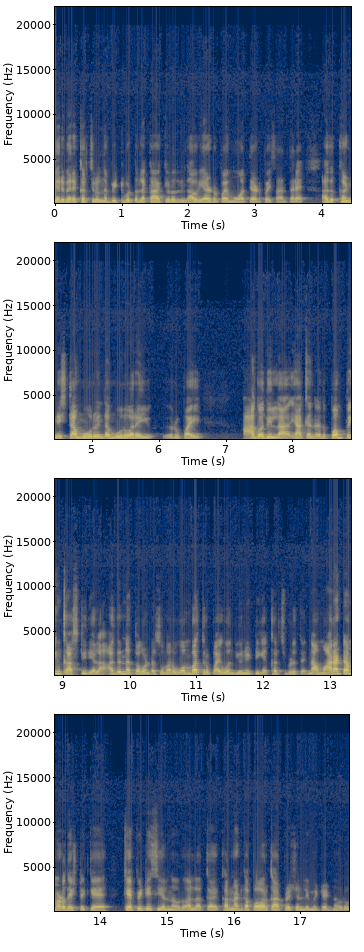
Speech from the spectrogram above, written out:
ಬೇರೆ ಬೇರೆ ಖರ್ಚುಗಳನ್ನ ಬಿಟ್ಬಿಟ್ಟು ಲೆಕ್ಕ ಹಾಕಿರೋದ್ರಿಂದ ಅವ್ರು ಎರಡು ರೂಪಾಯಿ ಮೂವತ್ತೆರಡು ಪೈಸ ಅಂತಾರೆ. ಅದು ಕನಿಷ್ಠ ಮೂರಿಂದ ಮೂರುವರೆ ರೂಪಾಯಿ ಆಗೋದಿಲ್ಲ. ಯಾಕಂದರೆ ಅದು ಪಂಪಿಂಗ್ ಕಾಸ್ಟ್ ಇದೆಯಲ್ಲ, ಅದನ್ನು ತೊಗೊಂಡ್ರೆ ಸುಮಾರು ಒಂಬತ್ತು ರೂಪಾಯಿ ಒಂದು ಯೂನಿಟಿಗೆ ಖರ್ಚು ಬೀಳುತ್ತೆ. ನಾವು ಮಾರಾಟ ಮಾಡೋದು ಎಷ್ಟಕ್ಕೆ? ಕೆ ಪಿ ಟಿ ಸಿ ಎಲ್ನವರು ಅಲ್ಲ ಕರ್ನಾಟಕ ಪವರ್ ಕಾರ್ಪೊರೇಷನ್ ಲಿಮಿಟೆಡ್ನವರು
